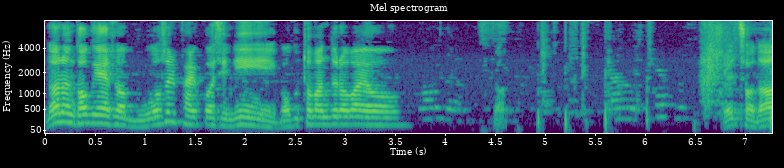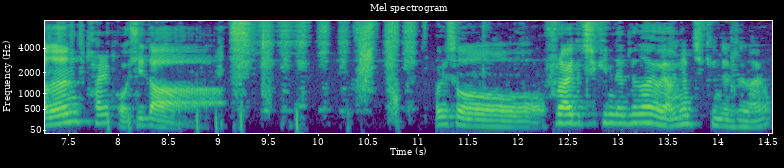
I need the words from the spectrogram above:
너는 거기에서 무엇을 팔 것이니? 뭐부터 만들어봐요? 그렇죠. 너는 팔 것이다. 여기서 후라이드 치킨 냄새 나요? 양념 치킨 냄새 나요?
